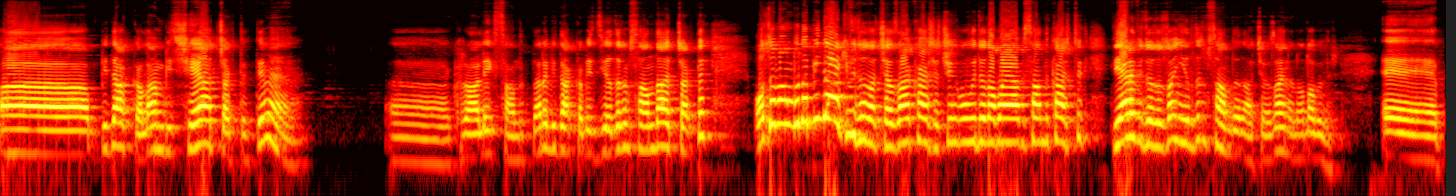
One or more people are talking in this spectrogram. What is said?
aa, bir dakika lan biz şey açacaktık değil mi? Ee, kraliyet sandıkları. Bir dakika biz yıldırım sandığı açacaktık. O zaman bu da bir dahaki videoda açacağız arkadaşlar. Çünkü bu videoda bayağı bir sandık açtık. Diğer videoda o zaman yıldırım sandığını açacağız. Aynen olabilir. Eee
